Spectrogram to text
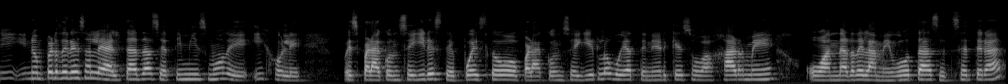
Sí, y no perder esa lealtad hacia ti mismo de, híjole, pues para conseguir este puesto o para conseguirlo voy a tener que sobajarme o andar de lamebotas, etcétera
